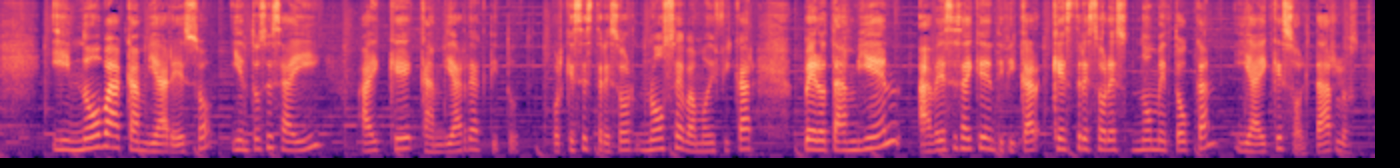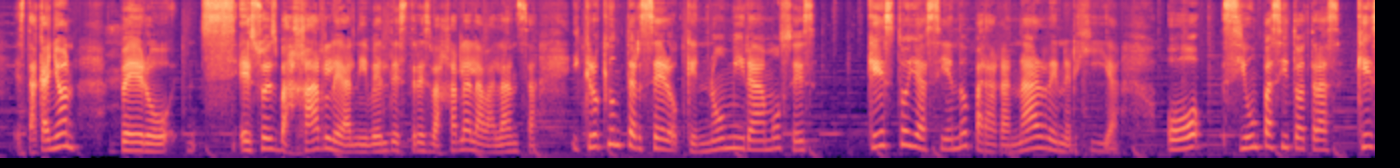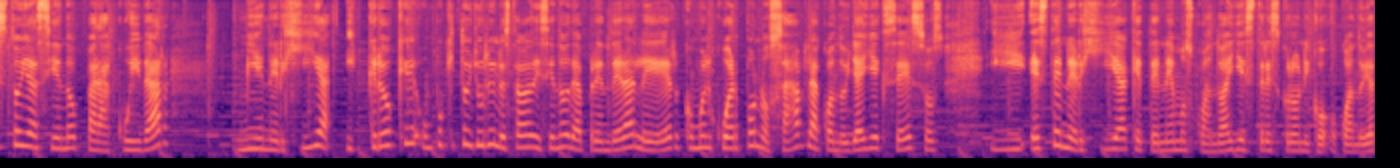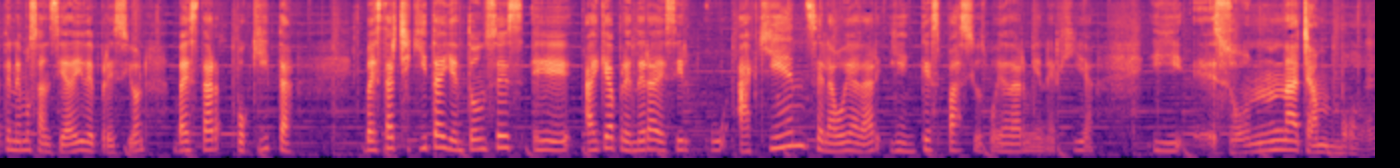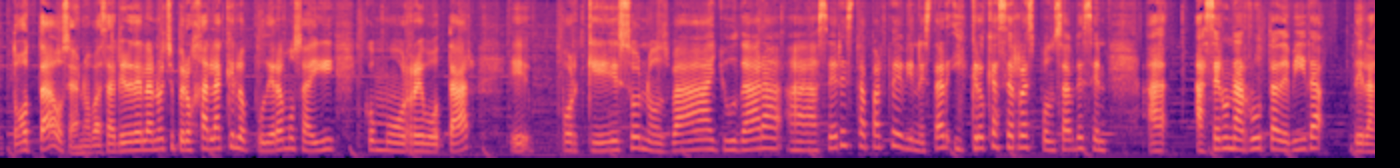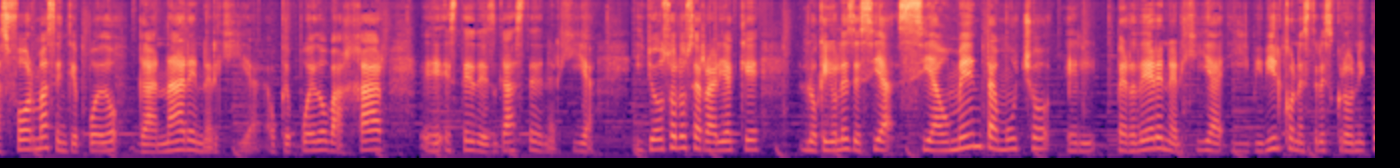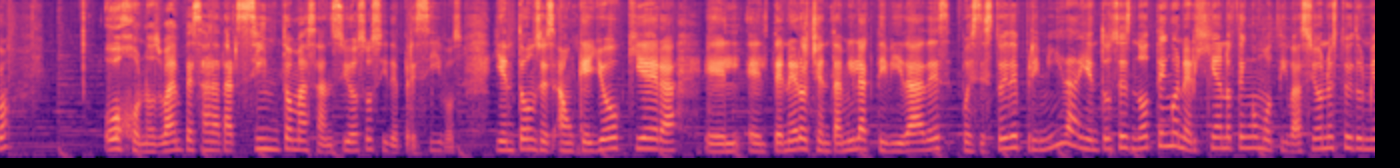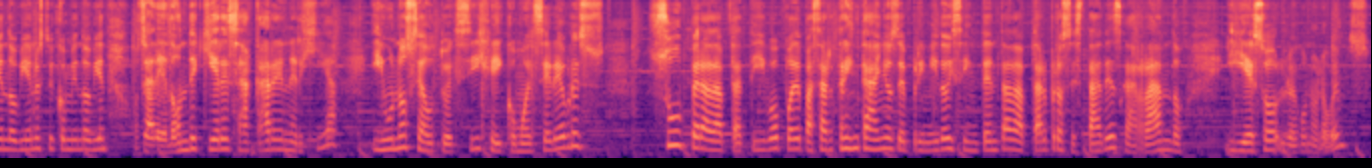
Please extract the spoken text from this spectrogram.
y no va a cambiar eso, y entonces ahí hay que cambiar de actitud, porque ese estresor no se va a modificar. Pero también a veces hay que identificar qué estresores no me tocan y hay que soltarlos está cañón, pero eso es bajarle al nivel de estrés, bajarle a la balanza. Y creo que un tercero que no miramos es qué estoy haciendo para ganar energía o si un pasito atrás, qué estoy haciendo para cuidar mi energía. Y creo que un poquito Julie lo estaba diciendo de aprender a leer cómo el cuerpo nos habla cuando ya hay excesos. Y esta energía que tenemos cuando hay estrés crónico o cuando ya tenemos ansiedad y depresión va a estar poquita va a estar chiquita y entonces eh, hay que aprender a decir a quién se la voy a dar y en qué espacios voy a dar mi energía y es una chambotota, o sea, no va a salir de la noche, pero ojalá que lo pudiéramos ahí como rebotar. Eh, porque eso nos va a ayudar a, hacer esta parte de bienestar y creo que a ser responsables en hacer una ruta de vida de las formas en que puedo ganar energía o que puedo bajar eh, este desgaste de energía. Y yo solo cerraría que lo que yo les decía, si aumenta mucho el perder energía y vivir con estrés crónico, ojo, nos va a empezar a dar síntomas ansiosos y depresivos. Y entonces, aunque yo quiera el, tener 80 mil actividades, pues estoy deprimida y entonces no tengo energía, no tengo motivación, no estoy durmiendo bien, no estoy comiendo bien. O sea, ¿de dónde quieres sacar energía? Y uno se autoexige y como el cerebro es súper adaptativo, puede pasar 30 años deprimido y se intenta adaptar, pero se está desgarrando y eso luego no lo vemos.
